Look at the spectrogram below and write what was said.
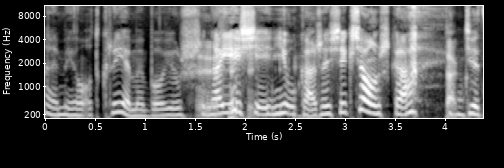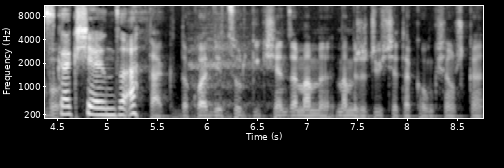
Ale my ją odkryjemy, bo już na jesieni ukaże się książka tak, Dziecka bo, Księdza. Tak, dokładnie. Córki Księdza. Mamy, mamy rzeczywiście taką książkę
